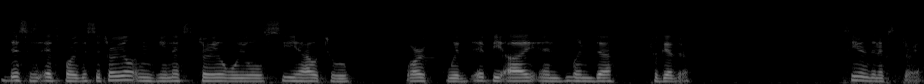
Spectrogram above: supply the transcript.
This is it for this tutorial. In the next tutorial we will see how to work with API and Lambda together. See you in the next tutorial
